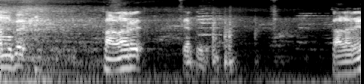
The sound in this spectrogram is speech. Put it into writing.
നമുക്ക് കളറ് ചേർത്ത് കൊടുക്കണം കളറ്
